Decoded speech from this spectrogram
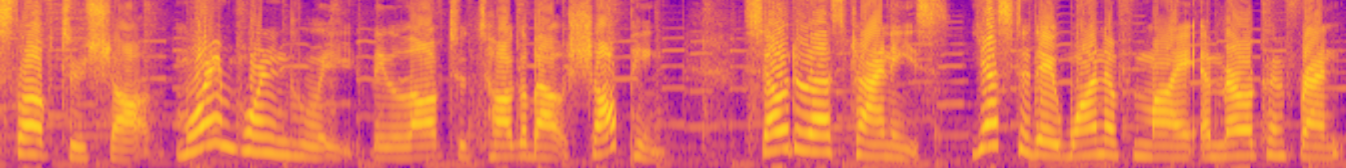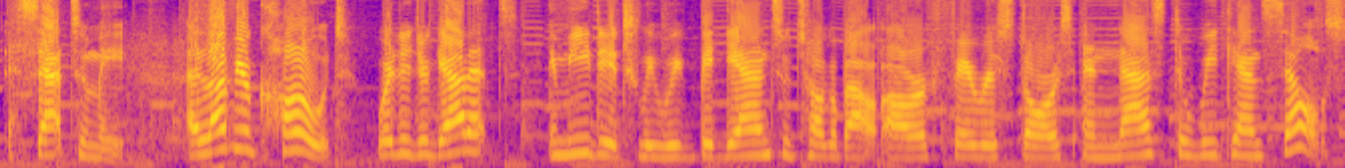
Americans love to shop. More importantly, they love to talk about shopping. So do us Chinese. Yesterday, one of my American friends said to me, I love your coat. Where did you get it? Immediately, we began to talk about our favorite stores and next weekend sales.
